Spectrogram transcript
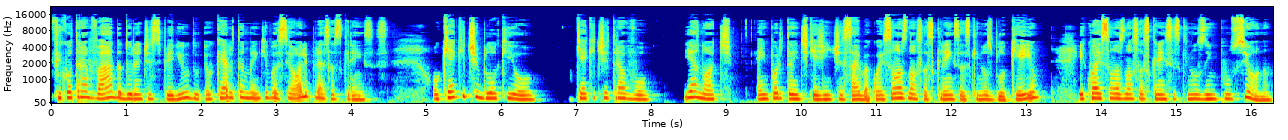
ficou travada durante esse período, eu quero também que você olhe para essas crenças. O que é que te bloqueou? O que é que te travou? E anote. É importante que a gente saiba quais são as nossas crenças que nos bloqueiam e quais são as nossas crenças que nos impulsionam.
